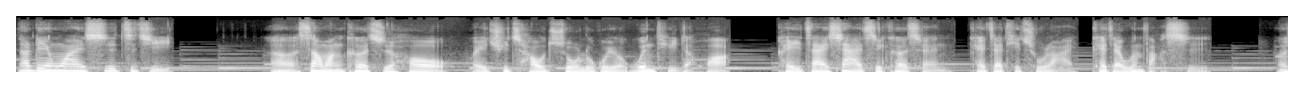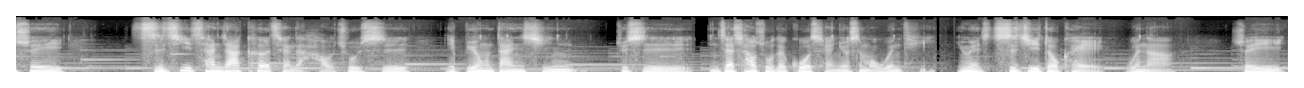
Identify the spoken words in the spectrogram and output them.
那另外是自己呃上完课之后回去操作，如果有问题的话，可以在下一次课程可以再提出来，可以再问法师。呃，所以实际参加课程的好处是你不用担心，就是你在操作的过程有什么问题，因为实际都可以问啊。所以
